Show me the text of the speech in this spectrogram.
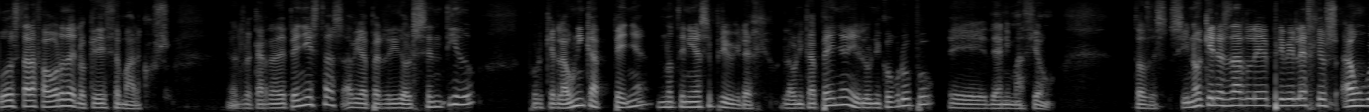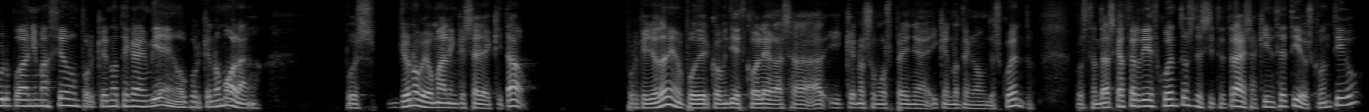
puedo estar a favor de lo que dice Marcos. El carnet de peñistas había perdido el sentido porque la única peña no tenía ese privilegio. La única peña y el único grupo eh, de animación. Entonces, si no quieres darle privilegios a un grupo de animación porque no te caen bien o porque no molan, pues yo no veo mal en que se haya quitado. Porque yo también puedo ir con 10 colegas a- a- y que no somos peña y que no tenga un descuento. Pues tendrás que hacer 10 cuentos de si te traes a 15 tíos contigo,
